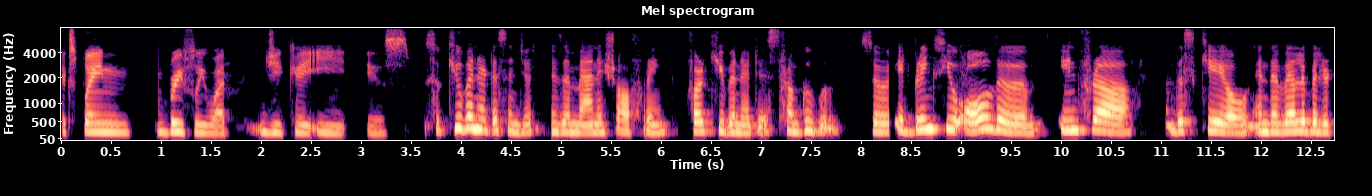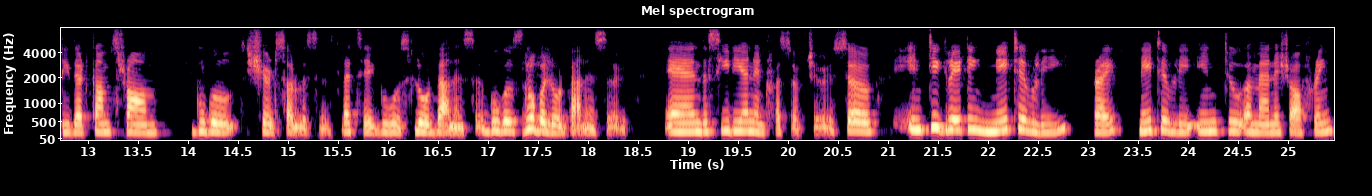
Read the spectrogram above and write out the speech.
explain briefly what GKE is. So, Kubernetes Engine is a managed offering for Kubernetes from Google. So, it brings you all the infra, the scale, and the availability that comes from Google shared services. Let's say Google's load balancer, Google's global load balancer, and the CDN infrastructure. So, integrating natively, right, natively into a managed offering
